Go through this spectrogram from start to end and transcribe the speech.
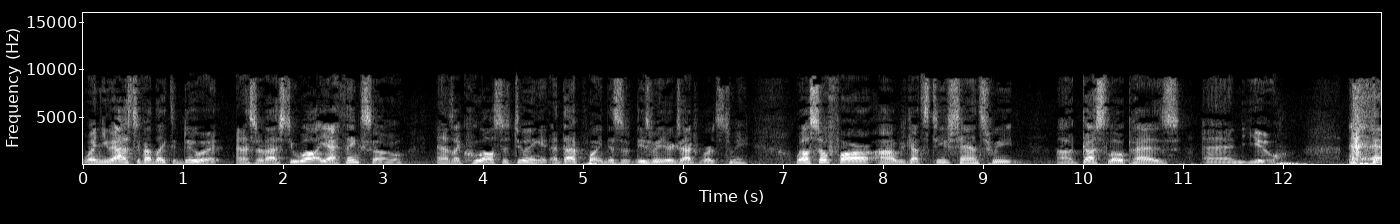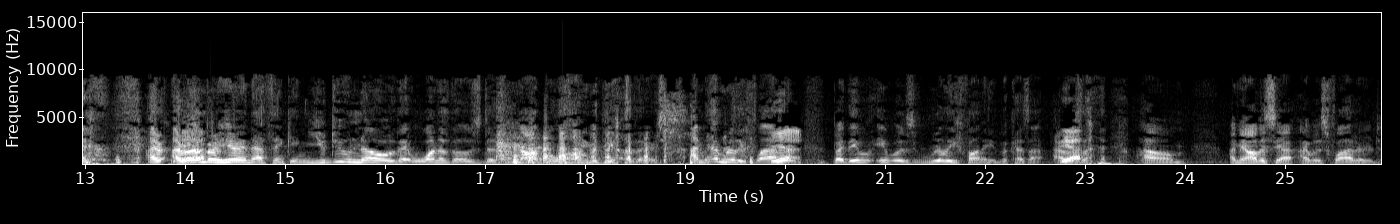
when you asked if I'd like to do it, and I sort of asked you, well, yeah, I think so, and I was like, who else is doing it? At that point, this is these were your exact words to me. Well, so far uh, we've got Steve Sansweet, uh, Gus Lopez, and you. And I, I remember hearing that thinking, you do know that one of those does not belong with the others. I'm, I'm really flattered, Yeah. but it, it was really funny because I, I Yeah. was, um, I mean, obviously I, I was flattered,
